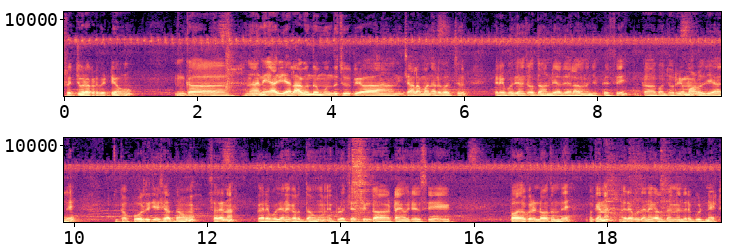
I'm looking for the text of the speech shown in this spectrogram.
ఫ్రిడ్జ్ కూడా అక్కడ పెట్టాము. ఇంకా నాని అది ఎలాగుందో ముందు చూపి అని చాలామంది అడగవచ్చు రేపు ఉదయం చూద్దామండి అది ఎలా ఉందని చెప్పేసి. ఇంకా కొంచెం రీమోడల్ చేయాలి. ఇంకా పూర్తి చేసేద్దాము సరేనా? ఇంకా రేపు ఉదయాన్నే కలుద్దాము. ఇప్పుడు వచ్చేసి ఇంకా టైం వచ్చేసి పదొక రెండు అవుతుంది. ఓకేనా? రేపు ఉదయాన్నే కలుద్దాం మీ అందరికి గుడ్ నైట్.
